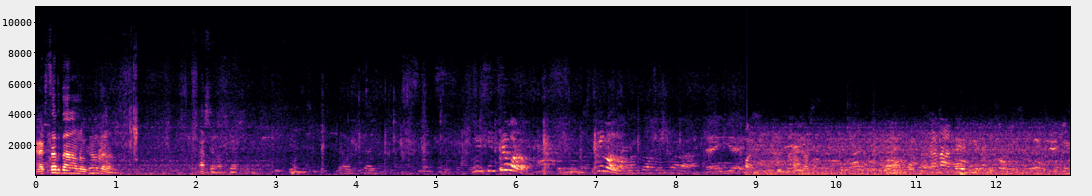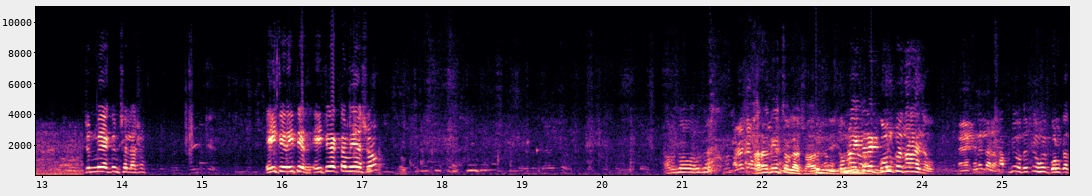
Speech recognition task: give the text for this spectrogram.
হেড স্যার দাঁড়ান ওখানে দাঁড়ান। আসেন আপনি আসেন। একজন মেয়ে একজন ছেলে আসো। এইটের এইটের এইটের একটা মেয়ে আসো। আরও দিয়ে চলে আসো আরও দিয়ে। তোমরা এখানে গোল করে দাঁড়ায় যাও। আপনি ওদেরকে হয়ে গোল করে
